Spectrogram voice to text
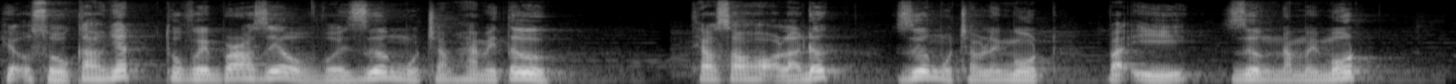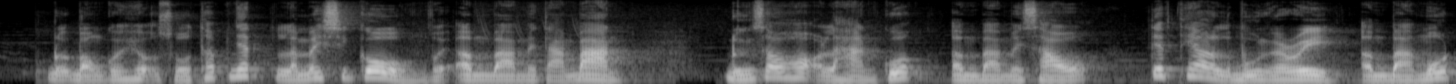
Hiệu số cao nhất thuộc về Brazil với dương 124. Theo sau họ là Đức, dương 101 và Ý, dương 51. Đội bóng có hiệu số thấp nhất là Mexico với âm 38 bàn. Đứng sau họ là Hàn Quốc, âm 36. Tiếp theo là Bulgaria, âm 31.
